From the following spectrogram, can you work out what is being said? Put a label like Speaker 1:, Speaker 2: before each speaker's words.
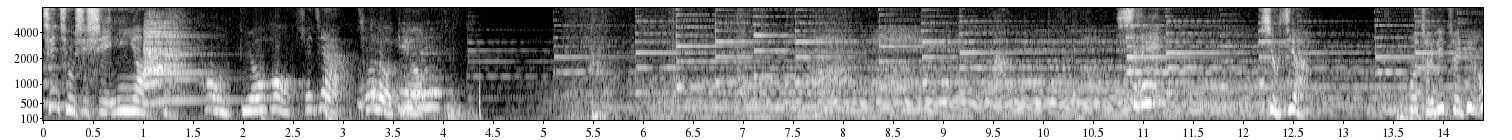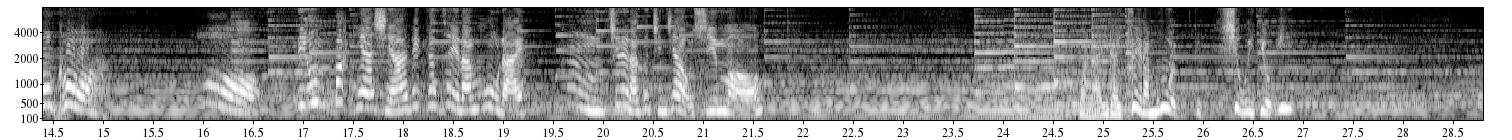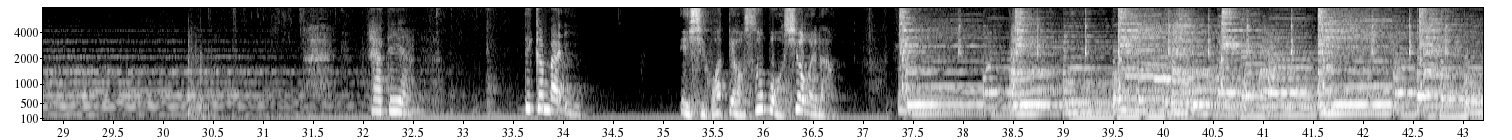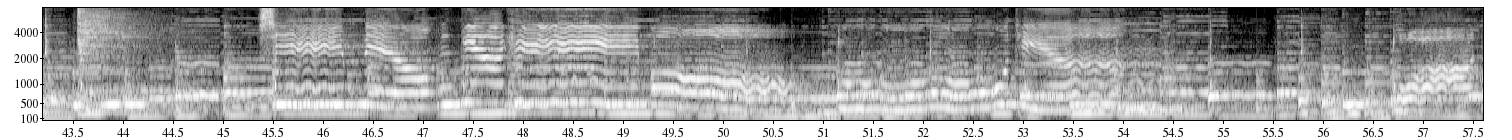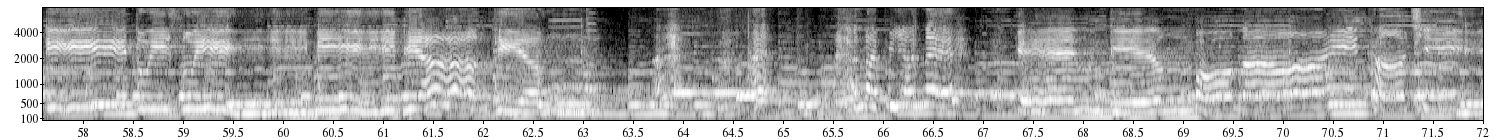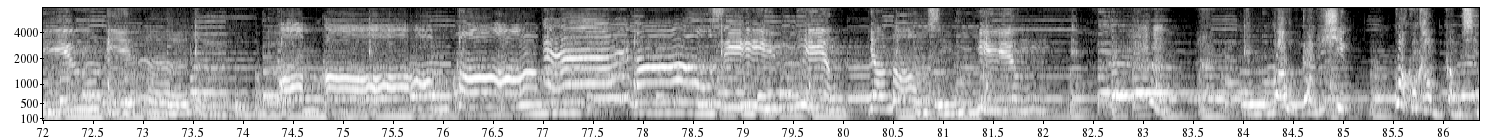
Speaker 1: 亲像是死婴啊！
Speaker 2: 好，对好，小姐，请落轿。
Speaker 1: 是哩，
Speaker 2: 小姐，我找你找得好苦啊！
Speaker 3: 哦，你问北京城，你甲这男妇来，嗯，这个人佫真正有心哦。
Speaker 2: 原来伊来这男妇的目的，是为着伊。
Speaker 3: 兄弟啊，你敢捌伊？
Speaker 2: 伊是我屌丝梦想的人。小人暗暗讲哎
Speaker 3: 恼心兴呀恼心兴，我唔甘心，我唔甘心。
